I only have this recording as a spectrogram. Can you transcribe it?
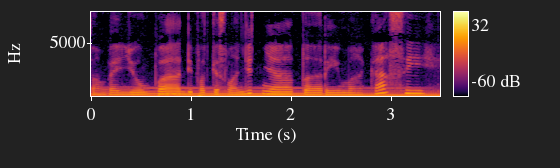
sampai jumpa di podcast selanjutnya. Terima kasih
